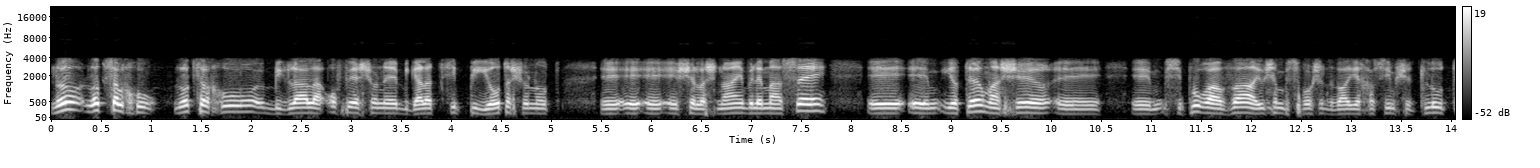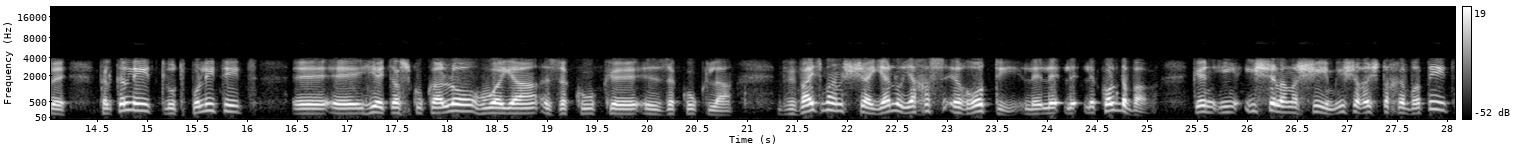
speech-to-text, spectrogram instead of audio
לא, לא צלחו, לא צלחו בגלל האופי השונה, בגלל הציפיות השונות אה, של השניים, ולמעשה יותר מאשר סיפור אהבה, היו שם בסופו של דבר יחסים של תלות כלכלית, תלות פוליטית, היא הייתה זקוקה לו, הוא היה זקוק, זקוק לה. וויצמן שהיה לו יחס אירוטי לכל דבר, כן, איש של אנשים, איש הרשת החברתית,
